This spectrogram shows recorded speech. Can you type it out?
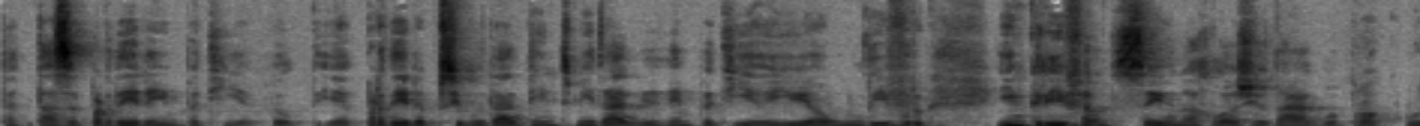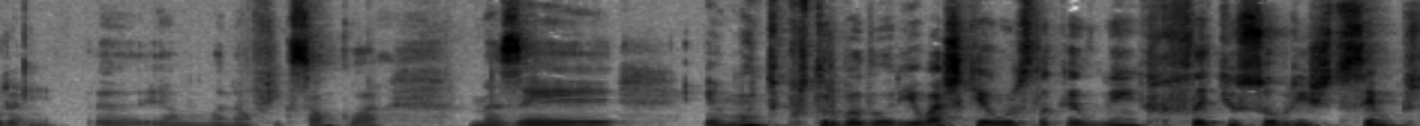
Portanto, estás a perder a empatia, a perder a possibilidade de intimidade e de empatia. E é um livro incrível, saiu na Relógio d'Água, procurem, eh, é uma não ficção, claro, mas é, é muito perturbador. E eu acho que a Ursula K. Le Guin refletiu sobre isto sempre,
